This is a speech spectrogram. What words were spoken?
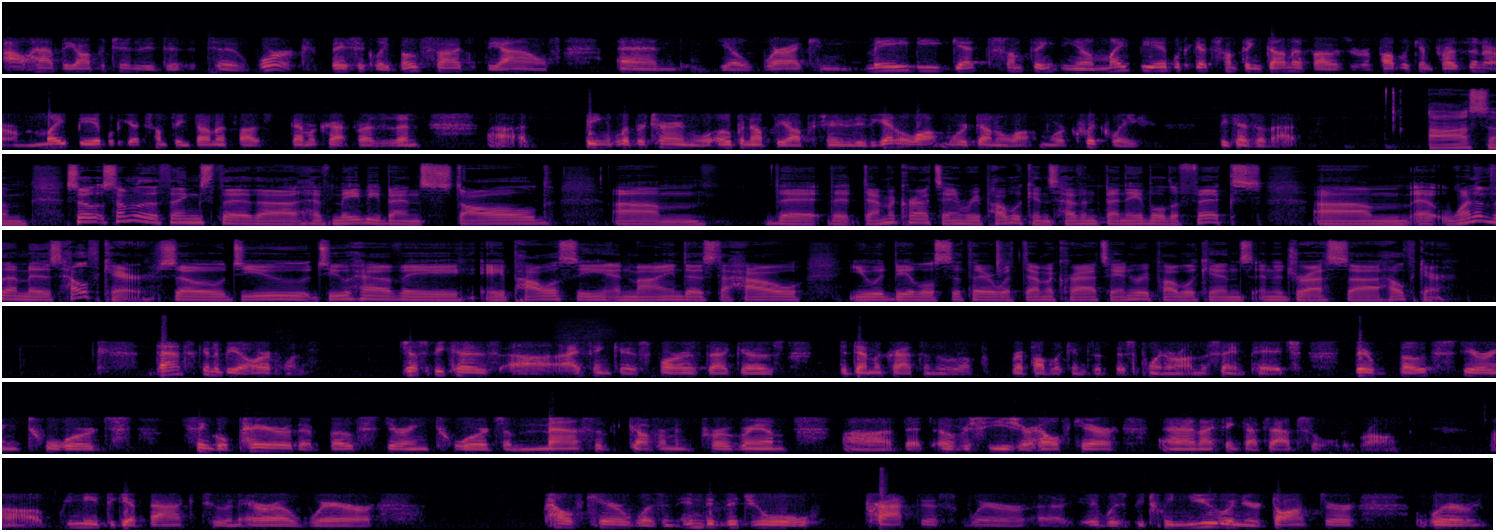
I'll have the opportunity to, to work basically both sides of the aisles and you know where I can maybe get something, you know, might be able to get something done if I was a Republican president, or might be able to get something done if I was a Democrat president. Uh, being a libertarian will open up the opportunity to get a lot more done a lot more quickly because of that. Awesome. So some of the things that uh, have maybe been stalled um, that that Democrats and Republicans haven't been able to fix. Um, one of them is healthcare. So, do you do you have a a policy in mind as to how you would be able to sit there with Democrats and Republicans and address uh, healthcare? That's going to be a hard one, just because uh, I think as far as that goes, the Democrats and the Republicans at this point are on the same page. They're both steering towards single payer. They're both steering towards a massive government program uh, that oversees your health care, and I think that's absolutely wrong. Uh, we need to get back to an era where healthcare was an individual practice, where uh, it was between you and your doctor, where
